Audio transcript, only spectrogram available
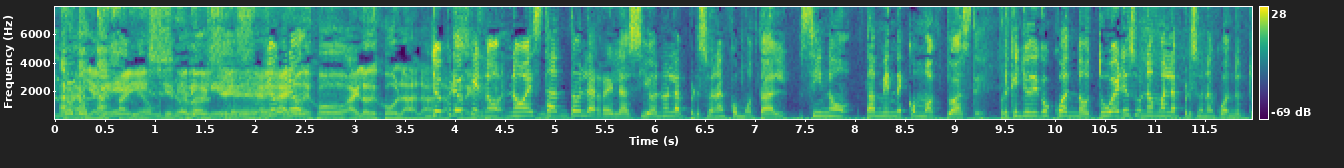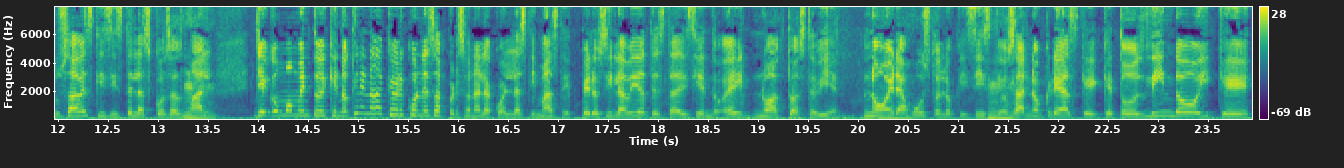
No lo Ahí lo dejó, ahí lo dejó la, la Yo la creo que no, no es tanto la relación o la persona como tal, sino también de cómo actuaste. Porque yo digo, cuando tú eres una mala persona, cuando tú sabes que hiciste las cosas mal, llega un momento de que no tiene nada que ver con esa persona a la cual lastimaste, pero si la vida te está diciendo, hey, no actuaste bien, no era justo lo que hiciste, o sea, no creas que, que todo es lindo y que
